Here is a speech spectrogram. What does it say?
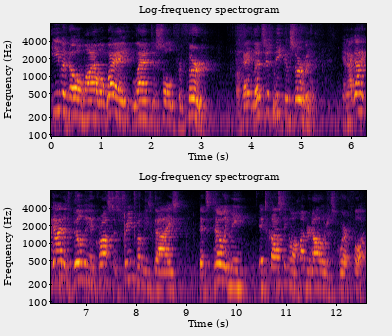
Even though a mile away, land just sold for thirty. Okay, let's just be conservative. And I got a guy that's building across the street from these guys that's telling me it's costing hundred dollars a square foot.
